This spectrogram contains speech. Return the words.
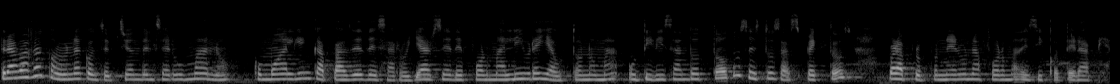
Trabaja con una concepción del ser humano como alguien capaz de desarrollarse de forma libre y autónoma utilizando todos estos aspectos para proponer una forma de psicoterapia.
